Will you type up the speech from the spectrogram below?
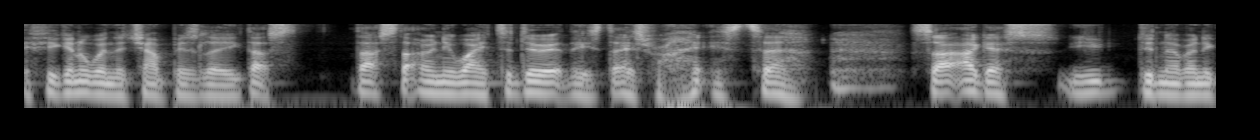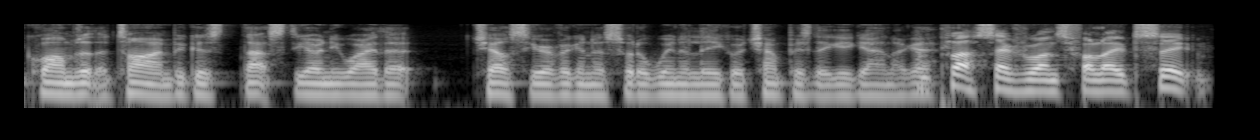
if you're gonna win the Champions League, that's that's the only way to do it these days, right? Is to so I guess you didn't have any qualms at the time because that's the only way that Chelsea are ever going to sort of win a league or Champions League again. I guess. And plus, everyone's followed suit.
